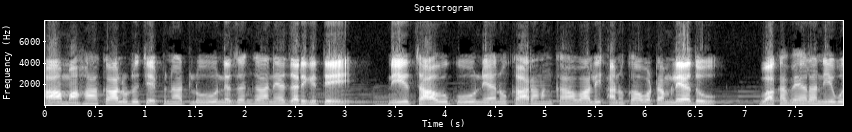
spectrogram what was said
ఆ మహాకాలుడు చెప్పినట్లు నిజంగానే జరిగితే నీ చావుకు నేను కారణం కావాలి అనుకోవటం లేదు. ఒకవేళ నీవు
